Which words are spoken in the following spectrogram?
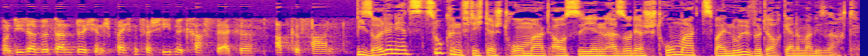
Und dieser wird dann durch entsprechend verschiedene Kraftwerke abgefahren. Wie soll denn jetzt zukünftig der Strommarkt aussehen? Also der Strommarkt 2.0 wird ja auch gerne mal gesagt.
